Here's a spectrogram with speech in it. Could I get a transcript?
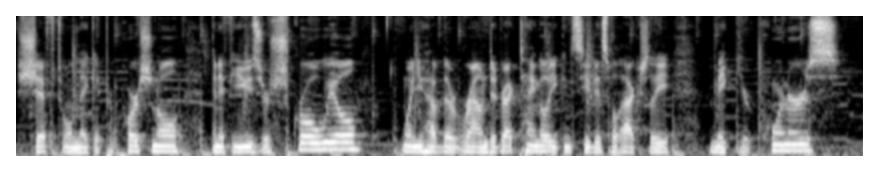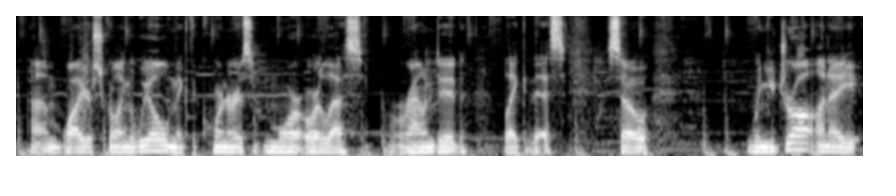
Shift will make it proportional, and if you use your scroll wheel, when you have the rounded rectangle, you can see this will actually make your corners, um, while you're scrolling the wheel, make the corners more or less rounded like this. So when you draw on a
